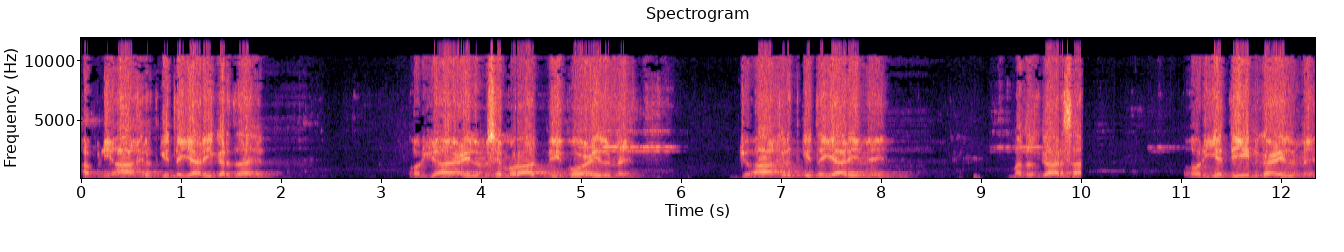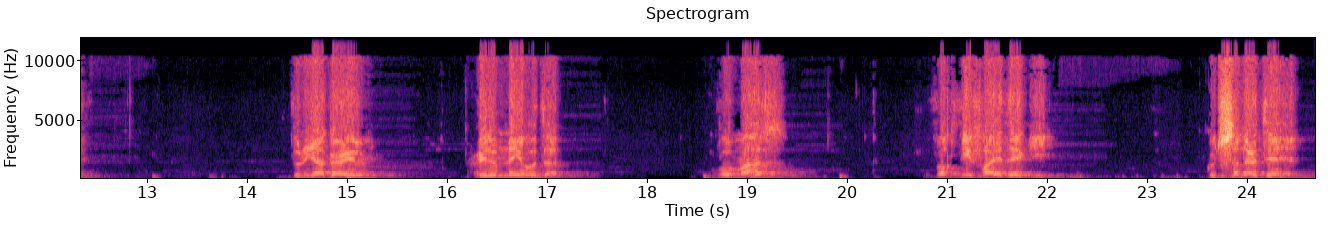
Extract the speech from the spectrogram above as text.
اپنی آخرت کی تیاری کرتا ہے اور یہاں علم سے مراد بھی وہ علم ہے جو آخرت کی تیاری میں مددگار سا اور یہ دین کا علم ہے۔ دنیا کا علم علم نہیں ہوتا۔ وہ محض وقتی فائدے کی کچھ صنعتیں ہیں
